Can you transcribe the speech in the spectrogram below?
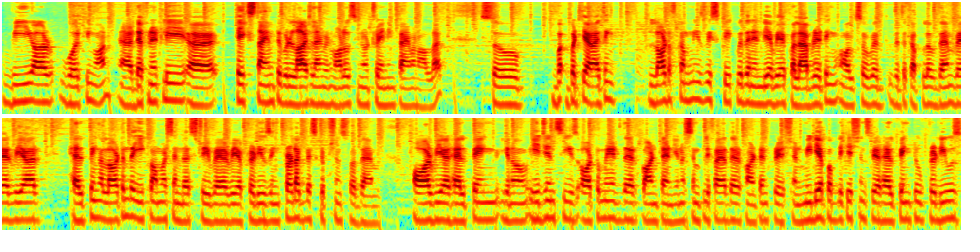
we are working on. Uh, definitely uh, takes time to build large language models, you know, training time and all that. So, but but yeah, I think a lot of companies we speak with in India, we are collaborating also with with a couple of them where we are helping a lot in the e-commerce industry where we are producing product descriptions for them or we are helping you know agencies automate their content you know simplify their content creation media publications we are helping to produce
